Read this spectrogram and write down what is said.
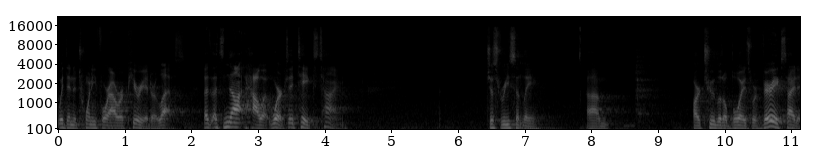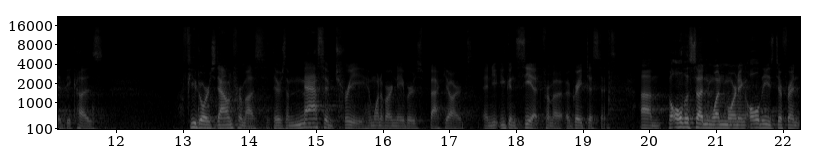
within a 24 hour period or less. That, that's not how it works, it takes time. Just recently, um, our two little boys were very excited because a few doors down from us, there's a massive tree in one of our neighbors' backyards, and you, you can see it from a, a great distance. Um, but all of a sudden, one morning, all these different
